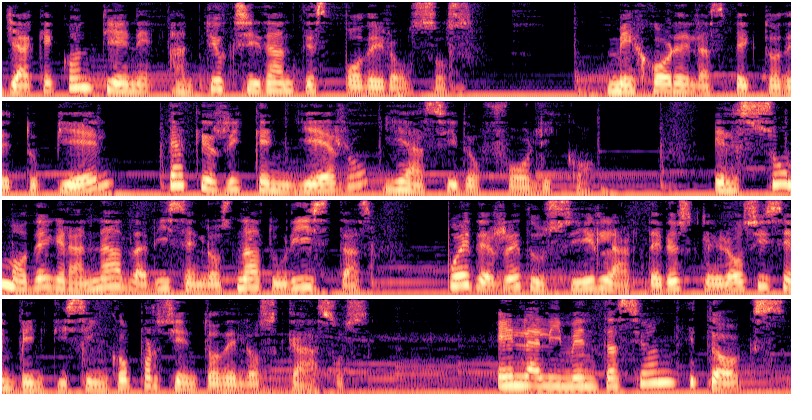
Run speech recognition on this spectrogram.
ya que contiene antioxidantes poderosos. Mejora el aspecto de tu piel, ya que es rica en hierro y ácido fólico. El zumo de granada, dicen los naturistas, puede reducir la arteriosclerosis en 25% de los casos. En la alimentación detox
